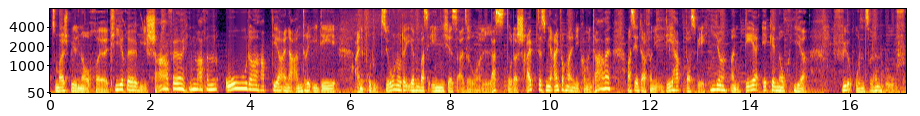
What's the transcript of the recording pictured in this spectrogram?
zum Beispiel noch äh, Tiere wie Schafe hinmachen oder habt ihr eine andere Idee, eine Produktion oder irgendwas ähnliches? Also lasst oder schreibt es mir einfach mal in die Kommentare, was ihr da für eine Idee habt, was wir hier an der Ecke noch hier für unseren Hof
